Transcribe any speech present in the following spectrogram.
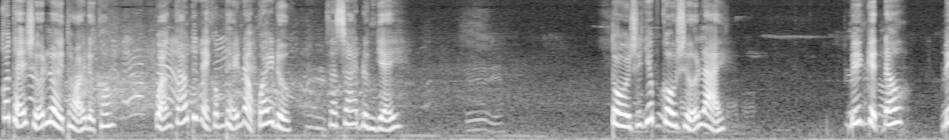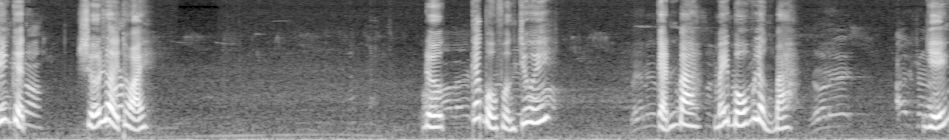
Có thể sửa lời thoại được không? Quảng cáo thế này không thể nào quay được. Xa xa đừng vậy. Tôi sẽ giúp cô sửa lại. Biến kịch đâu? Biến kịch. Sửa lời thoại. Được, Các bộ phận chú ý. Cảnh ba Mấy bốn lần ba. Diễn.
